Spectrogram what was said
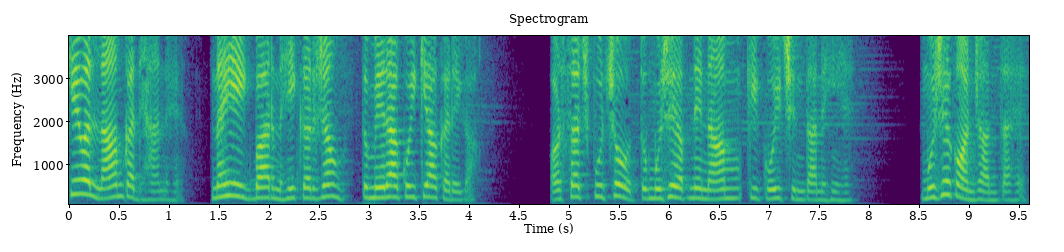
केवल नाम का ध्यान है। नहीं, एक बार नहीं कर जाऊँ तो मेरा कोई क्या करेगा? और सच पूछो तो मुझे अपने नाम की कोई चिंता नहीं है। मुझे कौन जानता है?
